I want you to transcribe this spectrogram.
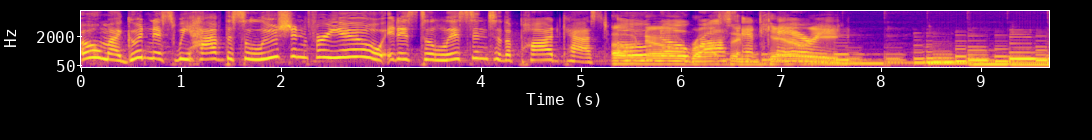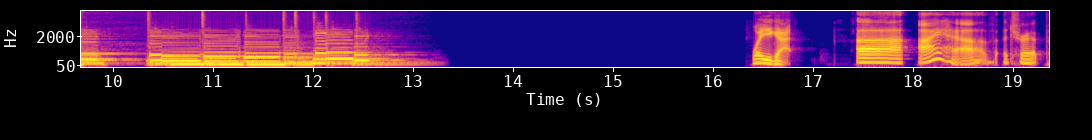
Oh my goodness, we have the solution for you. It is to listen to the podcast. Oh, no, Ross and Carrie. What you got? Uh, I have a trip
